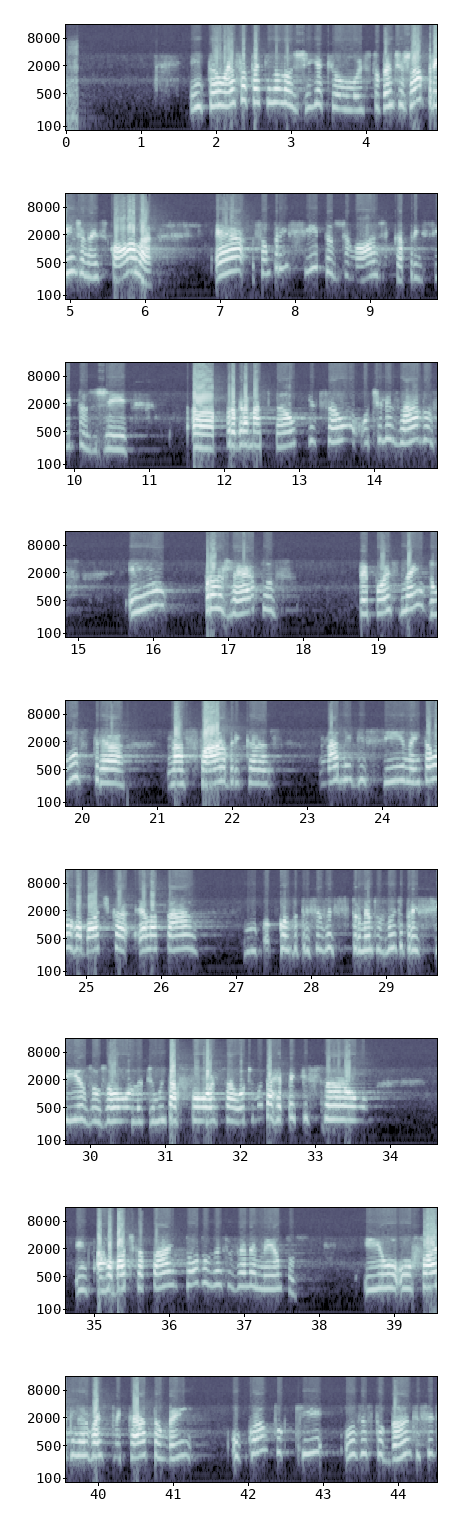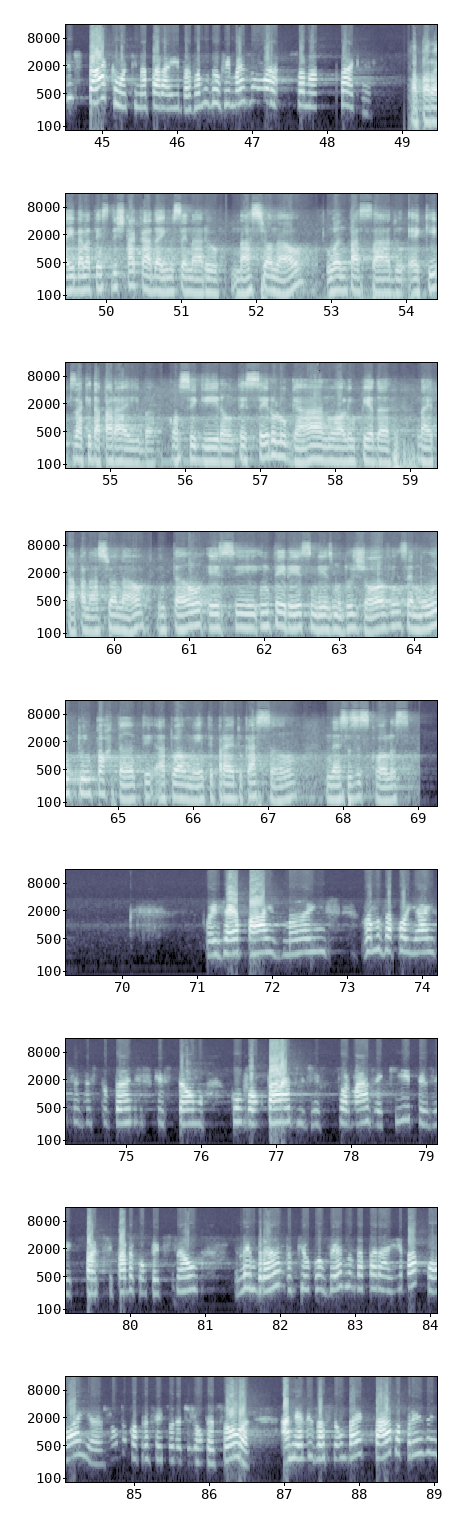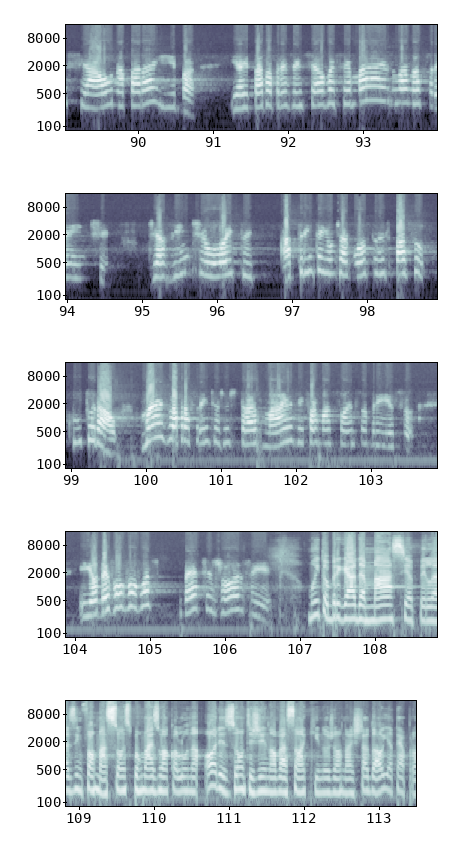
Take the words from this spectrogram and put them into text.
Então, essa tecnologia que o estudante já aprende na escola é, são princípios de lógica, princípios de uh, programação que são utilizados projetos depois na indústria, nas fábricas, na medicina. Então a robótica ela está quando precisa de instrumentos muito precisos ou de muita força ou de muita repetição. A robótica está em todos esses elementos. E o, o Fagner vai explicar também o quanto que os estudantes se destacam aqui na Paraíba. Vamos ouvir mais uma sonora, Wagner. A Paraíba ela tem se destacado aí no cenário nacional O ano passado, equipes aqui da Paraíba conseguiram terceiro lugar numa Olimpíada na etapa nacional. Então, esse interesse mesmo dos jovens é muito importante atualmente para a educação nessas escolas. Pois é, pais, mães, vamos apoiar esses estudantes que estão com vontade de formar as equipes e participar da competição. Lembrando que o governo da Paraíba apoia, junto com a Prefeitura de João Pessoa, a realização da etapa presencial na Paraíba. E a etapa presencial vai ser mais lá na frente, dia 28 a 31 de agosto, no Espaço Cultural. Mais lá para frente a gente traz mais informações sobre isso. E eu devolvo a você, Beth Josi. Muito obrigada, Márcia, pelas informações, por mais uma coluna Horizontes de Inovação aqui no Jornal Estadual e até a próxima.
